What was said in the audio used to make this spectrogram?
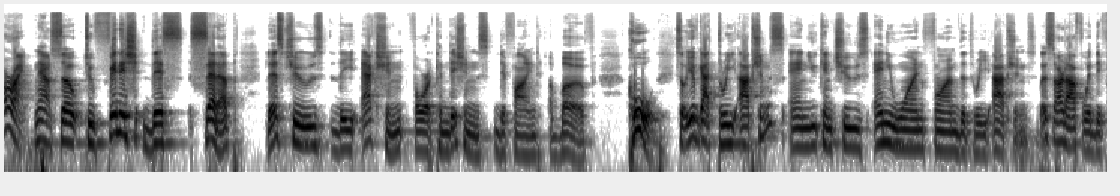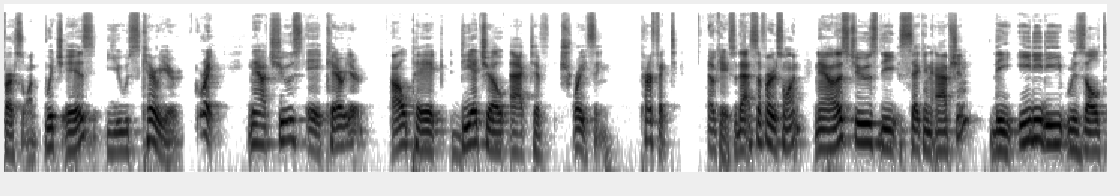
All right, now, so to finish this setup, let's choose the action for conditions defined above. Cool. So you've got three options and you can choose any one from the three options. Let's start off with the first one, which is use carrier. Great. Now choose a carrier. I'll pick DHL Active Tracing. Perfect. Okay, so that's the first one. Now let's choose the second option, the EDD result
